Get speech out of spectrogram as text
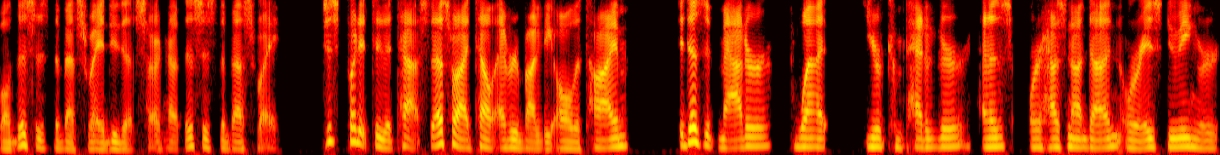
well this is the best way to do this or no, this is the best way just put it to the test that's what i tell everybody all the time it doesn't matter what your competitor has or has not done or is doing or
